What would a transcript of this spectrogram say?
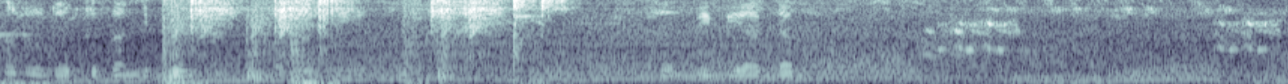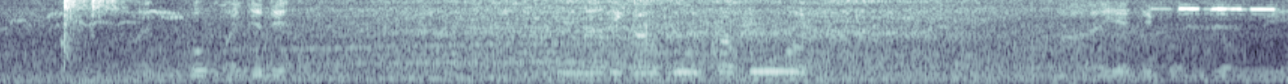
Aduh, dia tuh kan dibom sama zombie. Biadab. Main bom aja deh. Lari kabur, kabur. Bahaya di bom zombie.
